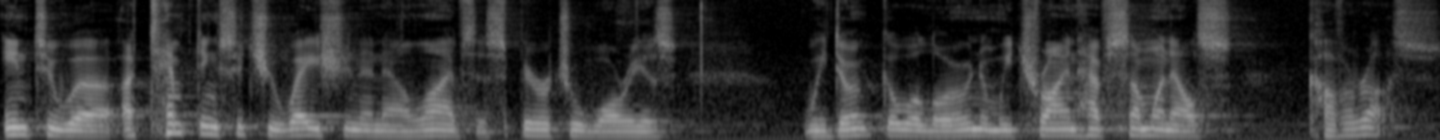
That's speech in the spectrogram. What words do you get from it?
into a, a tempting situation in our lives as spiritual warriors, we don't go alone and we try and have someone else cover us.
